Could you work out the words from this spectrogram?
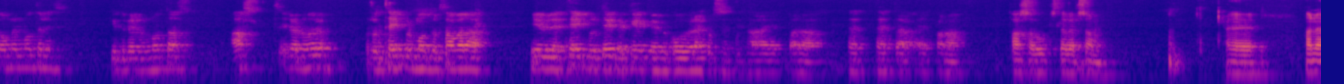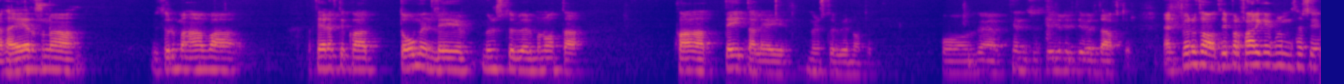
domain modelið, getur raun og notað allt raun og veru, og svo table model, þá var það yfirleitt table data gateway með góðu rekordsetti, það er bara, þetta er bara, passar ógislega vel saman. Uh, þannig að það eru svona, við þurfum að hafa, fer eftir hvað domainlegir munstur við erum að nota hvaða datalegir munstur við notum og uh, hérna sem stifir lítið verið þetta aftur. En fyrir þá ég bara fara í gegnum þessi,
